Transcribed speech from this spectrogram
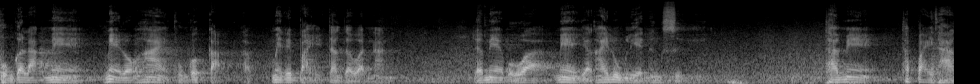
ผมก็รักแม่ แม่ร้องไห้ ผมก็กลับ ครับ ไม่ได้ไปตั้งแต่วันนั้น แล้วแม่บอกว่าแม่อยากให้ลูกเรียนหนังสือ ถ้าแม่ถ้าไปทาง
